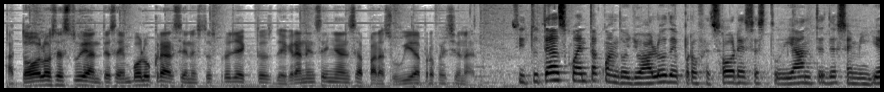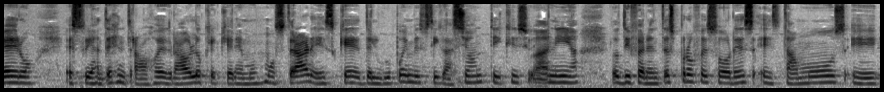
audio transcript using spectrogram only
a todos los estudiantes a involucrarse en estos proyectos de gran enseñanza para su vida profesional. Si tú te das cuenta cuando yo hablo de profesores, estudiantes de semillero, estudiantes en trabajo de grado, lo que queremos mostrar es que del grupo de investigación TIC y Ciudadanía, los diferentes profesores estamos eh,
